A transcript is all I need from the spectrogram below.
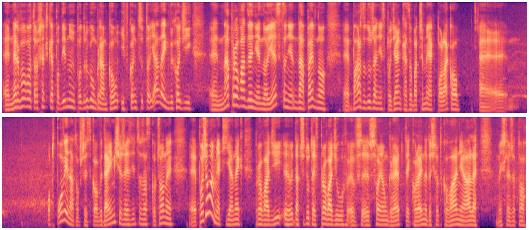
e, nerwowo troszeczkę pod jedną i po drugą bramką i w końcu to Janek wychodzi na prowadzenie. No jest to nie, na pewno bardzo duża niespodzianka. Zobaczymy jak Polako odpowie na to wszystko. Wydaje mi się, że jest nieco zaskoczony e, poziomem, jaki Janek prowadzi, e, znaczy tutaj wprowadził w, w, swoją grę, tutaj kolejne dośrodkowanie, ale myślę, że to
